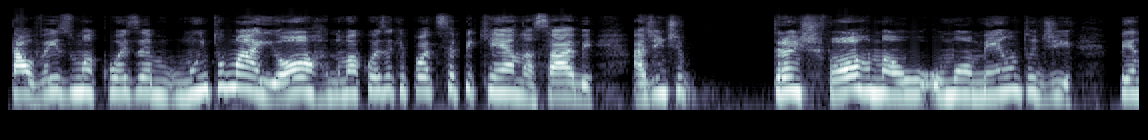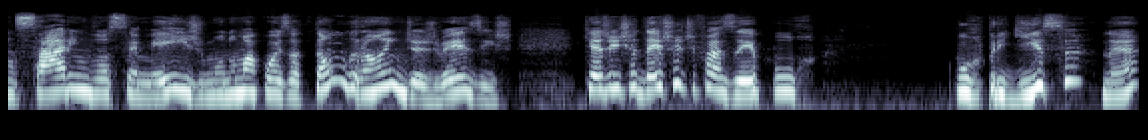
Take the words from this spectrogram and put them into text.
talvez uma coisa muito maior numa coisa que pode ser pequena, sabe? A gente transforma o, o, momento de pensar em você mesmo numa coisa tão grande, às vezes, que a gente deixa de fazer por por preguiça, né?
